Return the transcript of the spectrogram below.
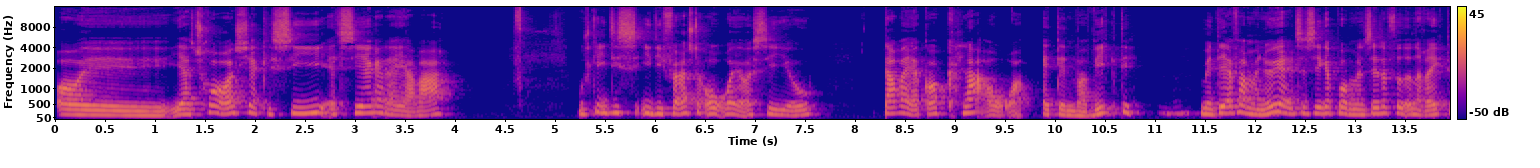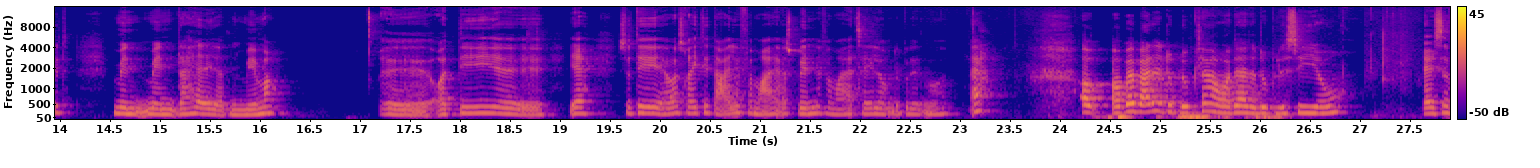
og øh, jeg tror også, jeg kan sige, at cirka da jeg var, måske i de, i de første år, hvor jeg var CEO, der var jeg godt klar over, at den var vigtig. Men derfor er man jo ikke altid sikker på, at man sætter fødderne rigtigt. Men, men der havde jeg den med mig. Øh, og det, øh, ja, så det er også rigtig dejligt for mig, og spændende for mig at tale om det på den måde. Ja. Og, og hvad var det, du blev klar over der, da du blev CEO? Altså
